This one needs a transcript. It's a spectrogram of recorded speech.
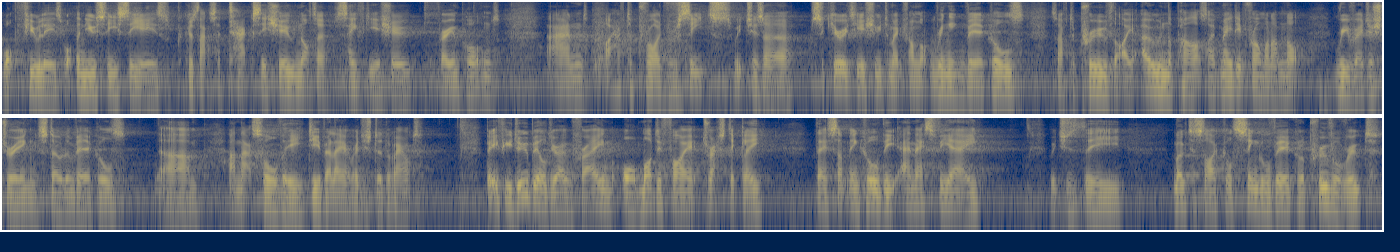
what fuel is, what the new CC is, because that's a tax issue, not a safety issue, very important. And I have to provide receipts, which is a security issue to make sure I'm not ringing vehicles. So I have to prove that I own the parts I've made it from and I'm not re-registering stolen vehicles. Um, and that's all the DVLA are registered about. But if you do build your own frame or modify it drastically, there's something called the MSVA, which is the motorcycle single vehicle approval route,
